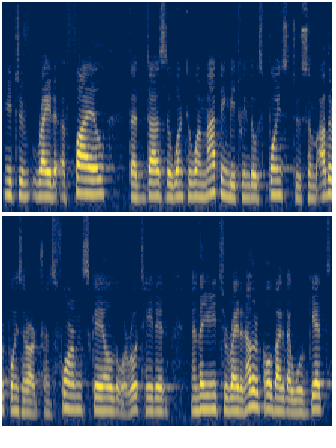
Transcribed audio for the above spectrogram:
you need to write a file that does the one-to-one mapping between those points to some other points that are transformed, scaled, or rotated. And then you need to write another callback that will get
